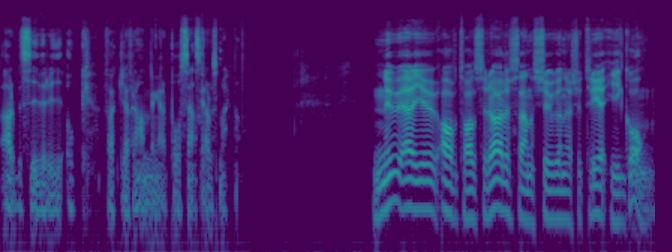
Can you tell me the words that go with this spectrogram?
arbetsgiveri och fackliga förhandlingar på svensk arbetsmarknad. Nu är ju avtalsrörelsen 2023 igång.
